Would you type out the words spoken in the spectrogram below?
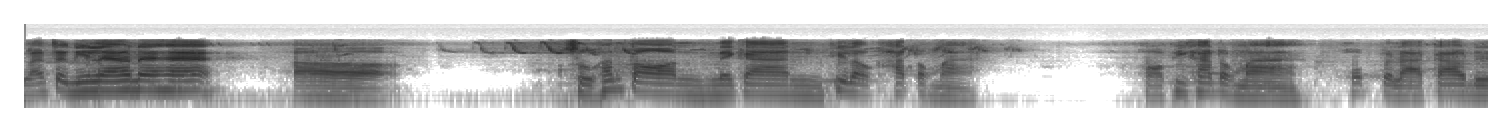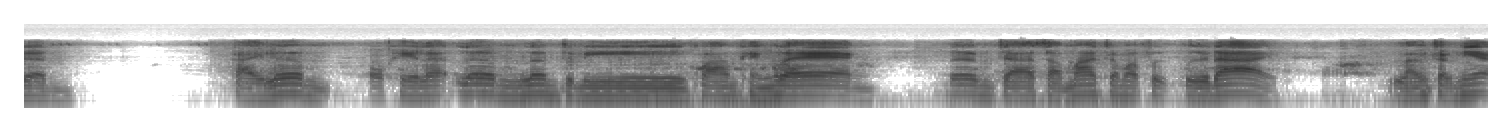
หลังจากนี้แล้วนะฮะเอ่อสู่ขั้นตอนในการที่เราคัดออกมา พอพี่คัดออกมาครบเวลาเก้าเดือน ไก่เริ่มโอเคแล้วเริ่มเริ่มจะมีความแข็งแรง เริ่มจะสามารถจะมาฝึกปือได้ หลังจากเนี้ย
